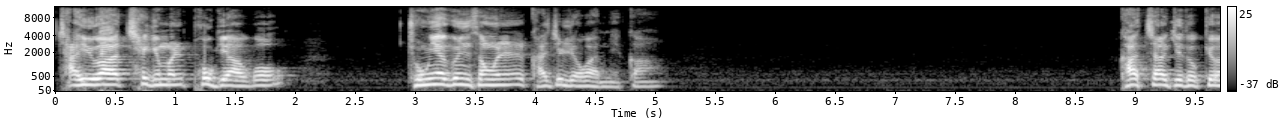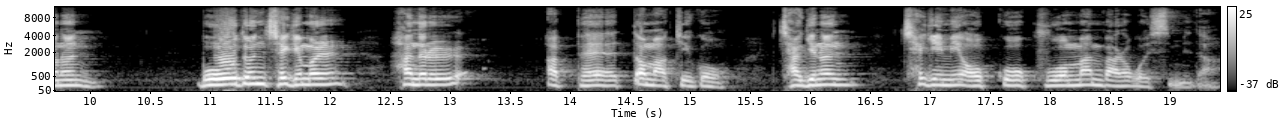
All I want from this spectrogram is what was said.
자유와 책임을 포기하고 종의 근성을 가지려고 합니까? 가짜 기독교는 모든 책임을 하늘 앞에 떠맡기고 자기는 책임이 없고 구원만 바라고 있습니다.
